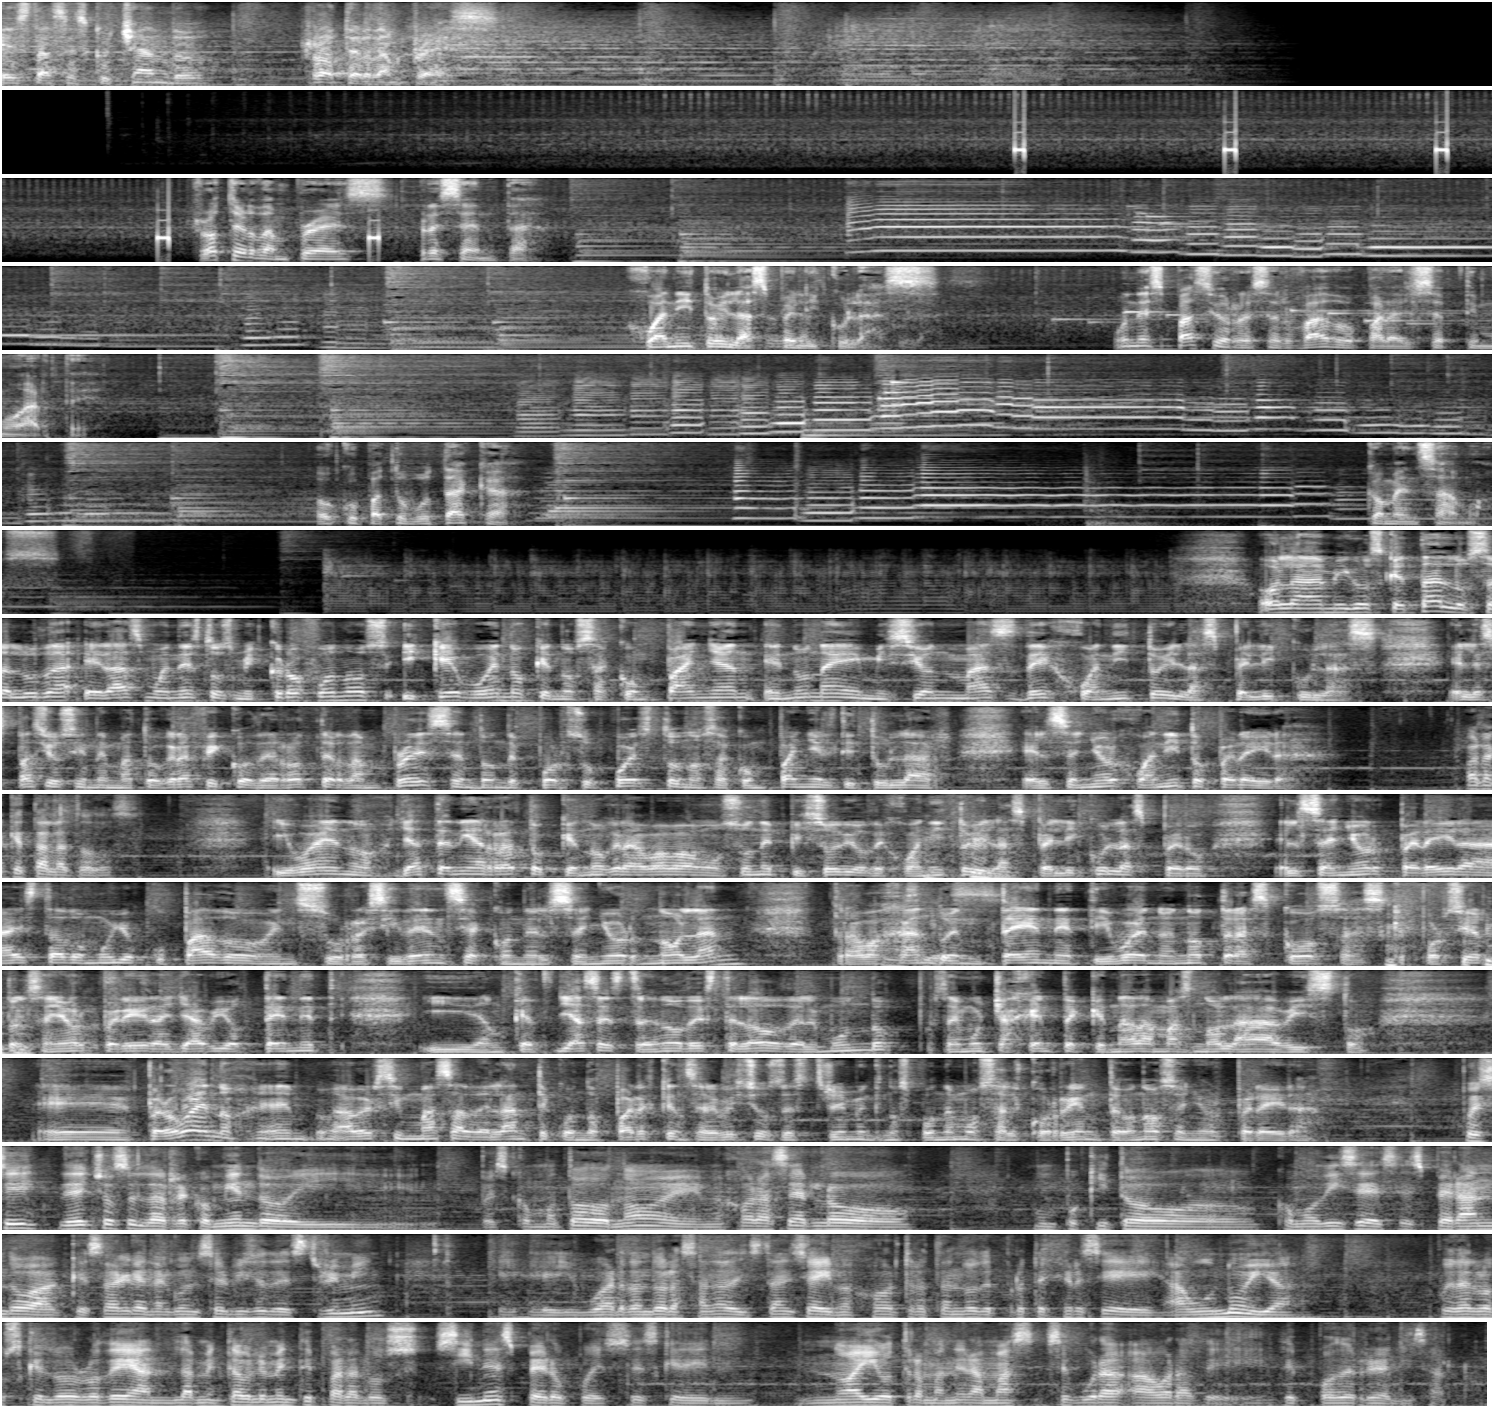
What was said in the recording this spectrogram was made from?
Estás escuchando Rotterdam Press. Rotterdam Press presenta Juanito y las películas. Un espacio reservado para el séptimo arte. Ocupa tu butaca. Comenzamos. Hola amigos, ¿qué tal? Los saluda Erasmo en estos micrófonos y qué bueno que nos acompañan en una emisión más de Juanito y las películas, el espacio cinematográfico de Rotterdam Press en donde por supuesto nos acompaña el titular, el señor Juanito Pereira. Hola, ¿qué tal a todos? Y bueno, ya tenía rato que no grabábamos un episodio de Juanito y las películas, pero el señor Pereira ha estado muy ocupado en su residencia con el señor Nolan, trabajando en Tenet y bueno, en otras cosas. Que por cierto, el señor Pereira ya vio Tenet y aunque ya se estrenó de este lado del mundo, pues hay mucha gente que nada más no la ha visto. Eh, pero bueno, eh, a ver si más adelante cuando aparezcan servicios de streaming nos ponemos al corriente o no, señor Pereira. Pues sí, de hecho se las recomiendo y pues como todo, ¿no? Eh, mejor hacerlo un poquito, como dices, esperando a que salga en algún servicio de streaming eh, y guardando la sana distancia y mejor tratando de protegerse a uno y a, pues a los que lo rodean. Lamentablemente para los cines, pero pues es que no hay otra manera más segura ahora de, de poder realizarlo.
